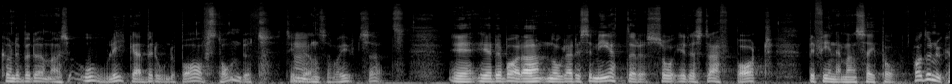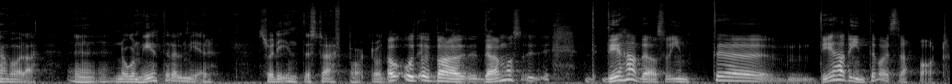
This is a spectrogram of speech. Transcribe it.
kunde bedömas olika beroende på avståndet till mm. den som var utsatt. Är det bara några decimeter så är det straffbart. Befinner man sig på, vad det nu kan vara, någon meter eller mer, så är det inte straffbart. Och, och, och, bara, där måste, det hade alltså inte, det hade inte varit straffbart?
